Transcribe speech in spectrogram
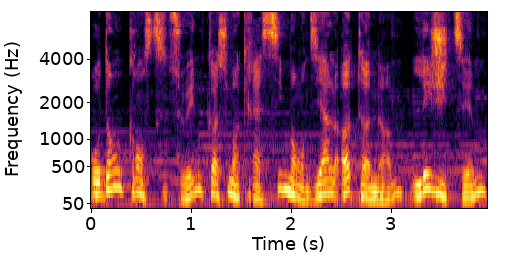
Faut donc constituer une cosmocratie mondiale autonome, légitime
